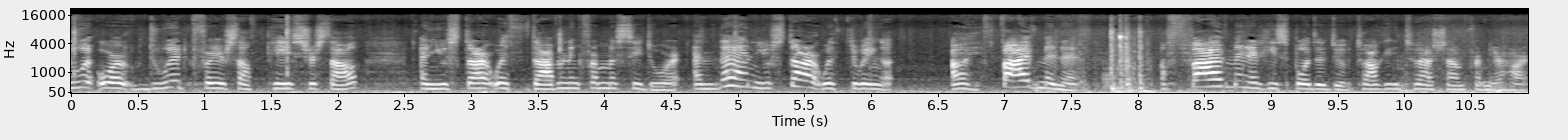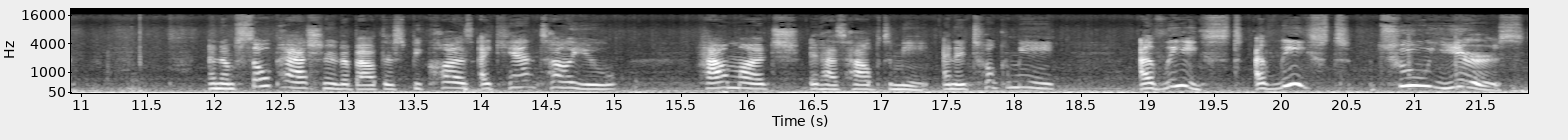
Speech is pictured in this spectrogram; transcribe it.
Do it or do it for yourself. Pace yourself, and you start with davening from a Siddur, and then you start with doing a, five minute, a five minute hisbodedut talking to Hashem from your heart. And I'm so passionate about this because I can't tell you how much it has helped me. And it took me at least, at least two years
